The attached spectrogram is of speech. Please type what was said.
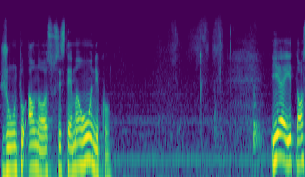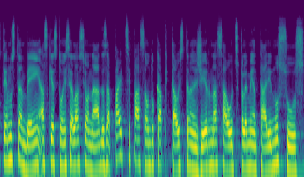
junto ao nosso sistema único. E aí nós temos também as questões relacionadas à participação do capital estrangeiro na saúde suplementar e no SUS.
